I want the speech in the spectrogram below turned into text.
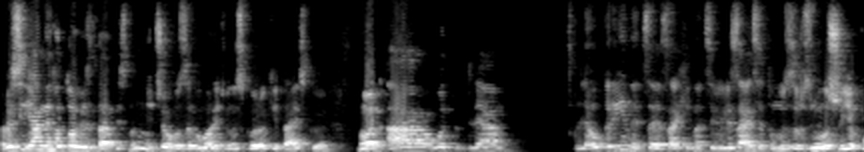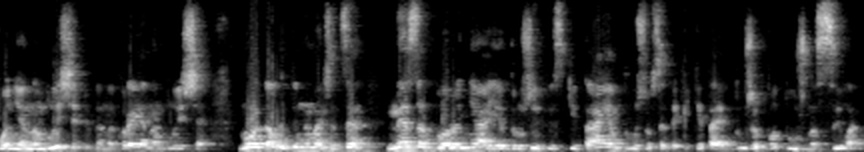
Росіяни готові здатись. Ну нічого, заговорять вони скоро китайською. Ну от, а от для. Для України це західна цивілізація, тому зрозуміло, що Японія нам ближче, Південна Корея нам ближче. Ну от, але тим не менше, це не забороняє дружити з Китаєм, тому що все-таки Китай дуже потужна сила,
